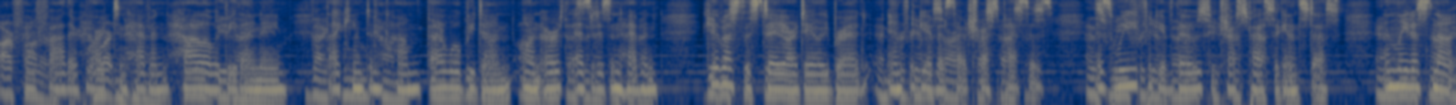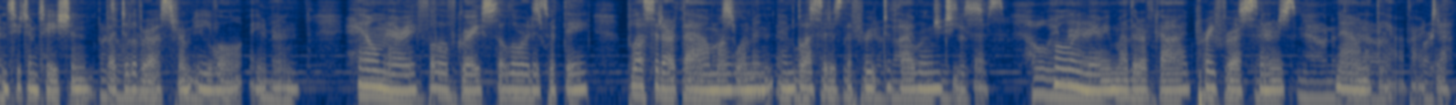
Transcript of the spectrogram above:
Our Our Father, Father, who art in heaven, hallowed be thy name. Thy kingdom come, thy will be done, on earth as it is in heaven. Give us this day our daily bread, and forgive us our trespasses, as we forgive those who trespass against us. And lead us not into temptation, but deliver us from evil. Amen. Hail Mary, full of grace, the Lord is with thee. Blessed art thou among women, and blessed is the fruit of thy womb, Jesus. Holy Mary, Mother of God, pray for us sinners, now and at the hour of our death.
